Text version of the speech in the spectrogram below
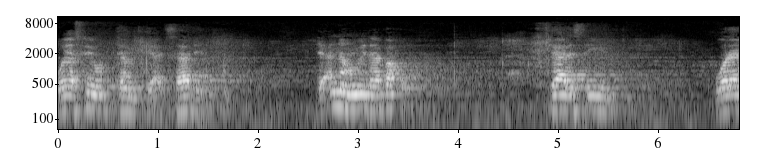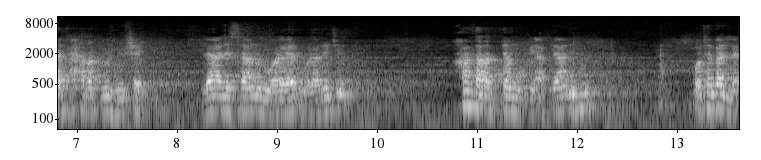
ويصير الدم في أجسادهم. لأنهم إذا بقوا جالسين ولا يتحرك منهم شيء لا لسان ولا يد ولا رجل. خثر الدم في أبدانهم وتبلل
